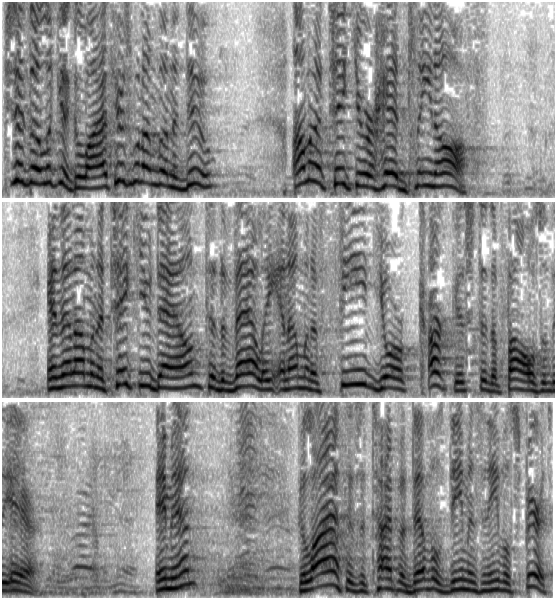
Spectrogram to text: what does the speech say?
He says, Now look at Goliath. Here's what I'm going to do I'm going to take your head clean off. And then I'm going to take you down to the valley and I'm going to feed your carcass to the fowls of the air. Amen? Amen? Goliath is a type of devils, demons, and evil spirits.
